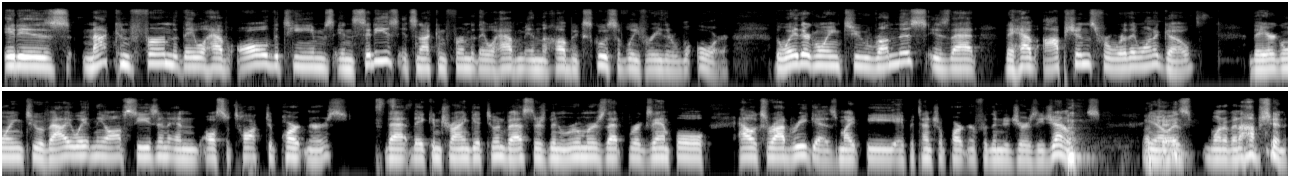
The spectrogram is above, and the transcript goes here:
it is not confirmed that they will have all the teams in cities. It's not confirmed that they will have them in the hub exclusively for either or. The way they're going to run this is that they have options for where they want to go. They are going to evaluate in the off season and also talk to partners that they can try and get to invest. There's been rumors that, for example, Alex Rodriguez might be a potential partner for the New Jersey Generals, okay. you know, as one of an option.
